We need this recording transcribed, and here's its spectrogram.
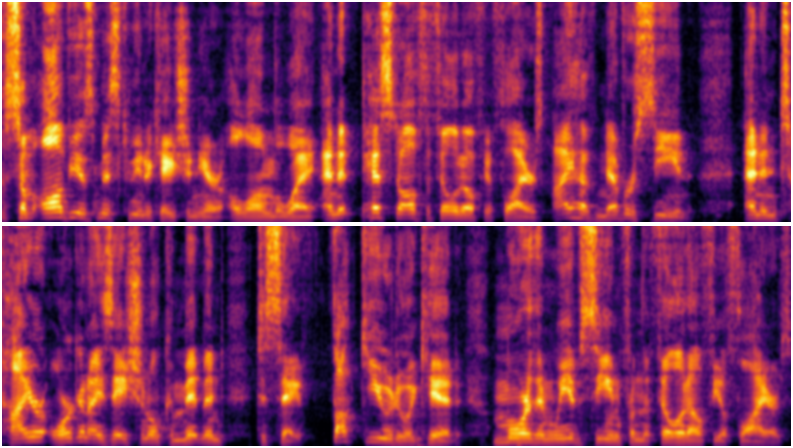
some obvious miscommunication here along the way, and it pissed off the Philadelphia Flyers. I have never seen an entire organizational commitment to say fuck you to a kid more than we have seen from the Philadelphia Flyers.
